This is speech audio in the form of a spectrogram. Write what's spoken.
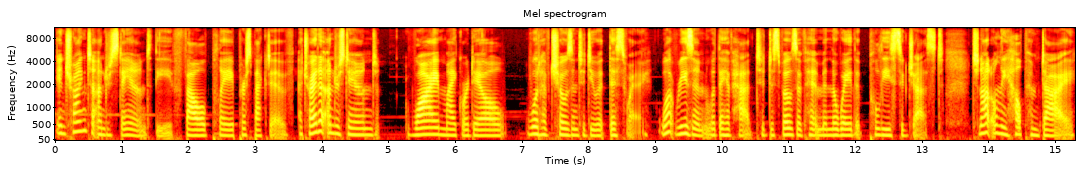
In trying to understand the foul play perspective, I try to understand why Mike or Dale would have chosen to do it this way. What reason would they have had to dispose of him in the way that police suggest? To not only help him die,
